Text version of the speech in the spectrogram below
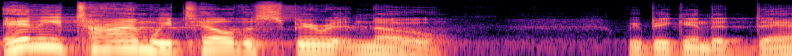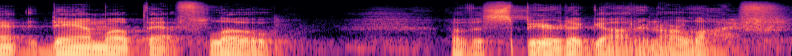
Anytime we tell the Spirit no, we begin to da- dam up that flow of the Spirit of God in our life.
